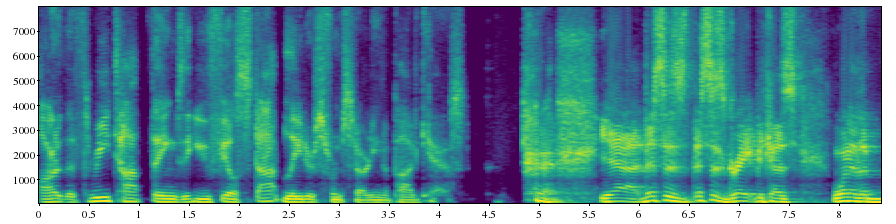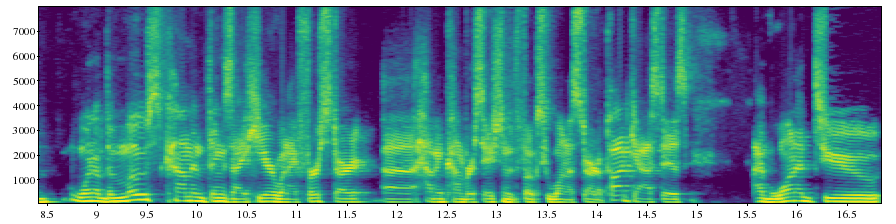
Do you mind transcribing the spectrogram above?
are the three top things that you feel stop leaders from starting a podcast? yeah, this is this is great because one of the one of the most common things I hear when I first start uh, having conversations with folks who want to start a podcast is I've wanted to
